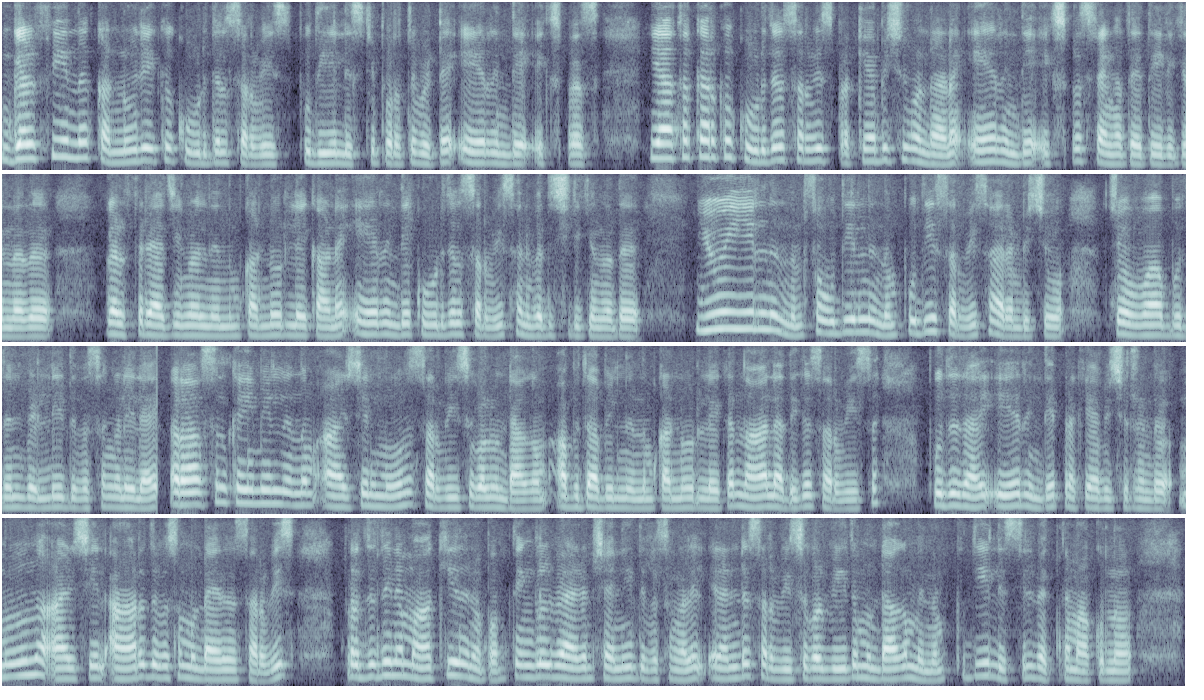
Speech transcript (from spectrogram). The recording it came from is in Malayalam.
ഗൾഫിൽ നിന്ന് കണ്ണൂരേക്ക് കൂടുതൽ സർവീസ് പുതിയ ലിസ്റ്റ് പുറത്തുവിട്ട് എയർ ഇന്ത്യ എക്സ്പ്രസ്. യാത്രക്കാർക്ക് കൂടുതൽ സർവീസ് പ്രഖ്യാപിച്ചുകൊണ്ടാണ് എയർ ഇന്ത്യ എക്സ്പ്രസ് രംഗത്തെത്തിയിരിക്കുന്നത്. ഗൾഫ് രാജ്യങ്ങളിൽ നിന്നും കണ്ണൂരിലേക്കാണ് എയർ ഇന്ത്യ കൂടുതൽ സർവീസ് അനുവദിച്ചിരിക്കുന്നത്. യു എയിൽ നിന്നും സൗദിയിൽ നിന്നും പുതിയ സർവീസ് ആരംഭിച്ചു. ചൊവ്വ ബുധൻ വെള്ളി ദിവസങ്ങളിലായി റാസൽ കൈമയിൽ നിന്നും ആഴ്ചയിൽ മൂന്ന് സർവീസുകൾ ഉണ്ടാകും. അബുദാബിയിൽ നിന്നും കണ്ണൂരിലേക്ക് നാലധിക സർവീസ് പുതുതായി എയർ ഇന്ത്യ പ്രഖ്യാപിച്ചിട്ടുണ്ട്. മൂന്ന് ആഴ്ചയിൽ ആറ് ദിവസം ഉണ്ടായിരുന്ന സർവീസ് പ്രതിദിനമാക്കിയതിനൊപ്പം തിങ്കൾ വ്യാഴം ശനി ദിവസങ്ങളിൽ രണ്ട് സർവീസുകൾ വീതമുണ്ടാകുമെന്നും പുതിയ ലിസ്റ്റിൽ വ്യക്തമാക്കുന്നു.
